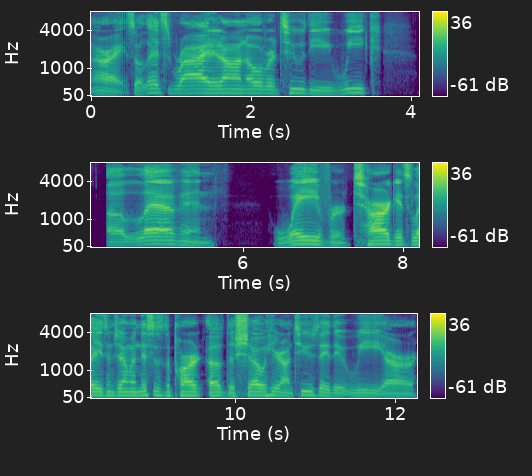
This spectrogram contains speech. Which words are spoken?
All right, so let's ride it on over to the week 11 waiver targets, ladies and gentlemen. This is the part of the show here on Tuesday that we are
